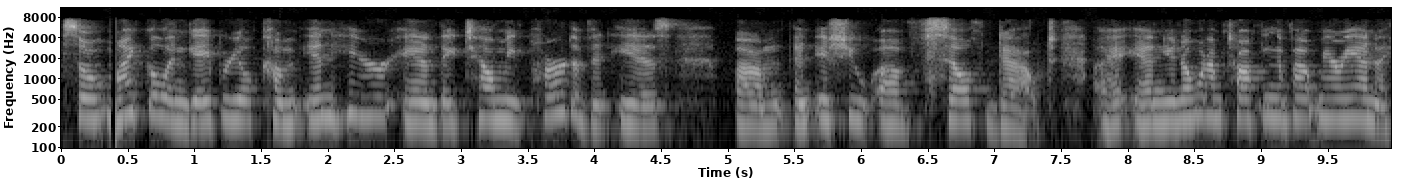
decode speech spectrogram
So Michael and Gabriel come in here, and they tell me part of it is um, an issue of self doubt. Uh, and you know what I'm talking about, Marianne? I,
